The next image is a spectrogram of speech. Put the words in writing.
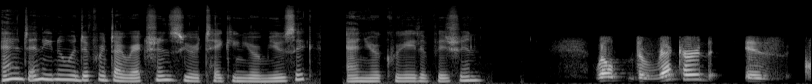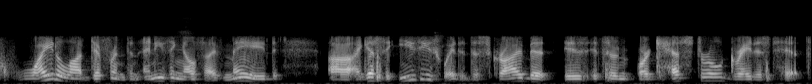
and any new and different directions you're taking your music and your creative vision? Well, the record is quite a lot different than anything else I've made. Uh, I guess the easiest way to describe it is it's an orchestral greatest hits.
